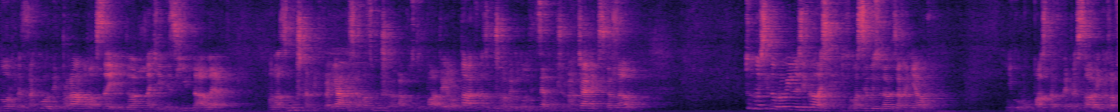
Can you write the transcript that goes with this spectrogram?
норми, закони, правила, все, наче не згідна, але вона змушена підкорятися, вона змушена там поступати отак, вона змушена виконувати це, тому що навчальник сказав. Тут ми всі добровільно зібралися, ніхто вас силою сюди не заганяв, нікому пастор не писав і казав,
